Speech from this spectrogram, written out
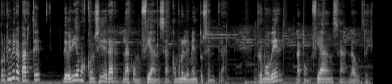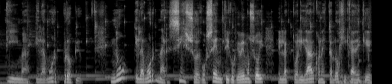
Por primera parte, deberíamos considerar la confianza como un elemento central. Promover la confianza, la autoestima, el amor propio. No el amor narciso, egocéntrico que vemos hoy en la actualidad con esta lógica de que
